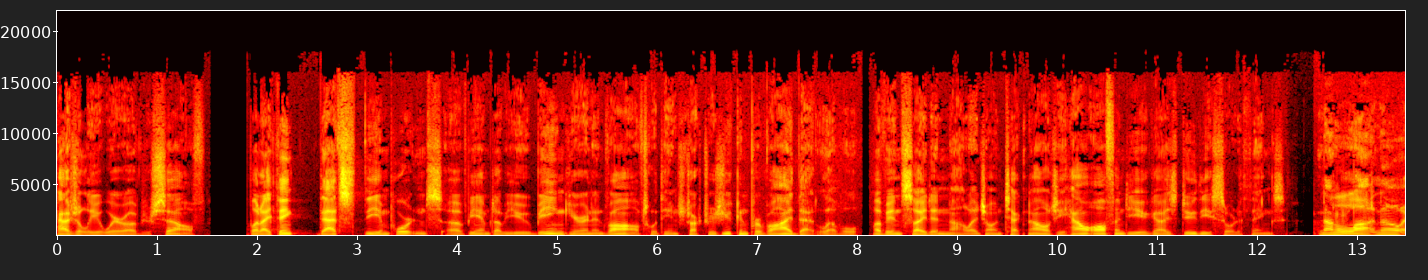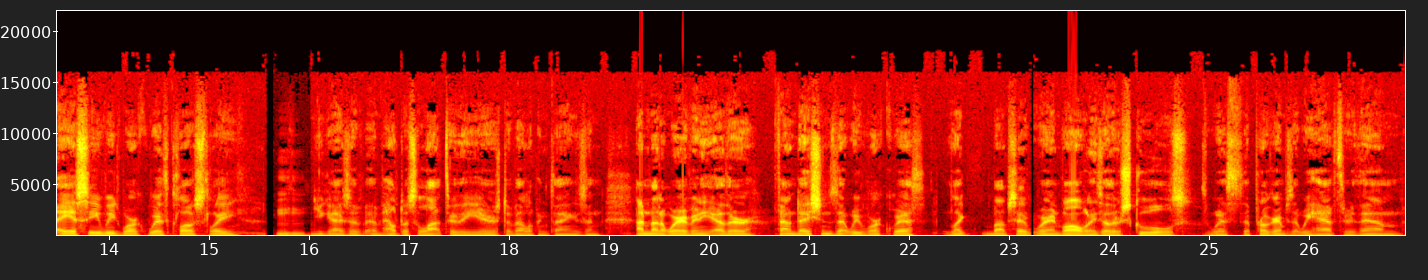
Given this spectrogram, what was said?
casually aware of yourself. But I think that's the importance of BMW being here and involved with the instructors. You can provide that level of insight and knowledge on technology. How often do you guys do these sort of things? Not a lot, no. ASE we'd work with closely. Mm-hmm. You guys have, have helped us a lot through the years developing things, and I'm not aware of any other foundations that we work with. Like Bob said, we're involved in these other schools with the programs that we have through them,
